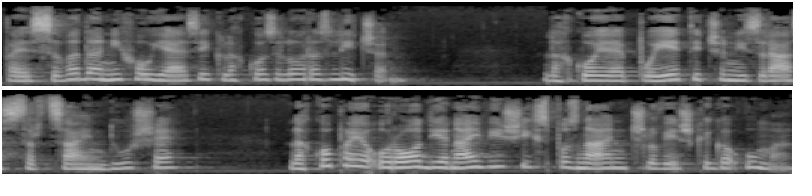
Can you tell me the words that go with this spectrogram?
pa je seveda njihov jezik lahko zelo različen. Lahko je poetičen izraz srca in duše, lahko pa je orodje najvišjih spoznanj človeškega uma.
